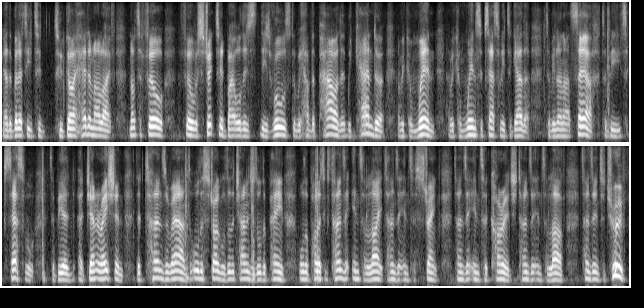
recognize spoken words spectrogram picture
We have the ability to to go ahead in our life, not to feel feel restricted by all these these rules that we have the power that we can do it and we can win and we can win successfully together. To be lanatseach to be successful to be a, a, generation that turns around all the struggles all the challenges all the pain all the politics turns it into light turns it into strength turns it into courage turns it into love turns it into truth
